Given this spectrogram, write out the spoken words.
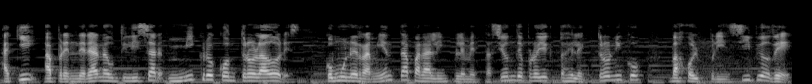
Aquí aprenderán a utilizar microcontroladores como una herramienta para la implementación de proyectos electrónicos bajo el principio de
